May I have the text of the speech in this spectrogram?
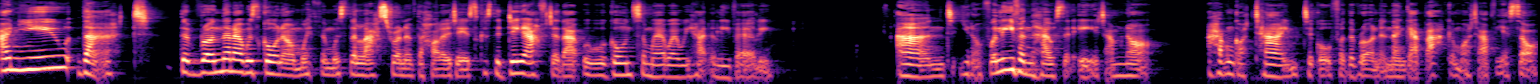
I knew that the run that I was going on with them was the last run of the holidays because the day after that, we were going somewhere where we had to leave early. And, you know, if we're leaving the house at eight, I'm not I haven't got time to go for the run and then get back and what have you. So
